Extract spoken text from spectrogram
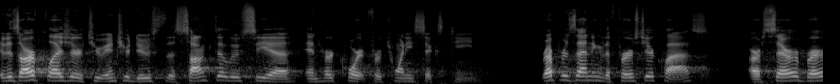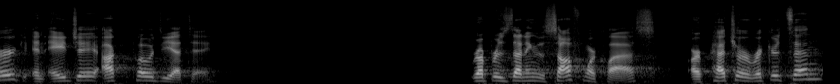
It is our pleasure to introduce the Sancta Lucia and her court for 2016. Representing the first year class are Sarah Berg and AJ Akpo Diete. Representing the sophomore class are Petra Rickardson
